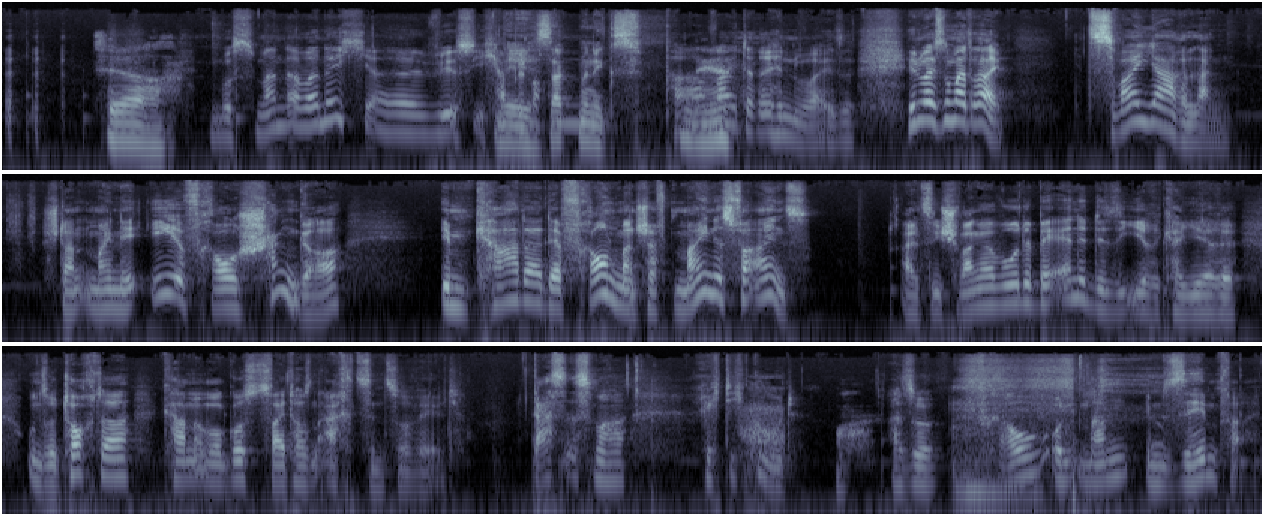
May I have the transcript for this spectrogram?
Tja. Muss man aber nicht. Äh, ich habe nee, noch sagt mir nichts. Ein paar nee. weitere Hinweise. Hinweis Nummer 3. Zwei Jahre lang stand meine Ehefrau Shanga im Kader der Frauenmannschaft meines Vereins. Als sie schwanger wurde, beendete sie ihre Karriere. Unsere Tochter kam im August 2018 zur Welt. Das ist mal richtig gut. Also Frau und Mann im selben Verein.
